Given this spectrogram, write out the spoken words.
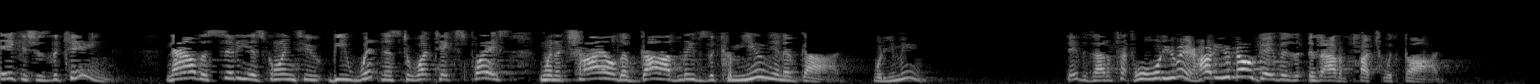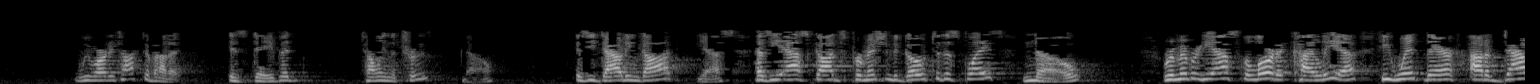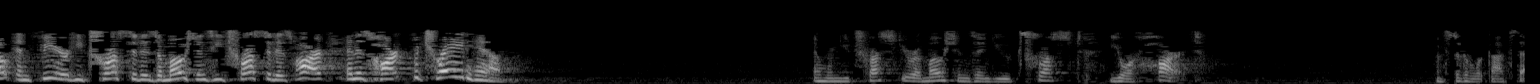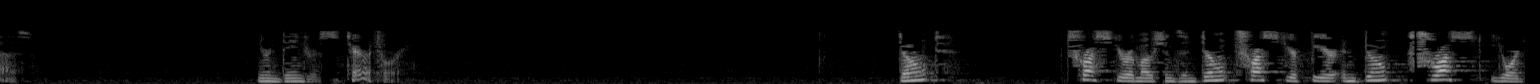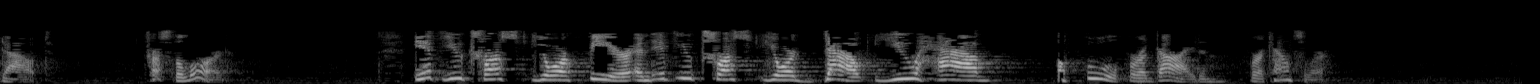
Achish is the king. Now the city is going to be witness to what takes place when a child of God leaves the communion of God. What do you mean? David's out of touch. Well, what do you mean? How do you know David is out of touch with God? We've already talked about it. Is David telling the truth? No. Is he doubting God? Yes. Has he asked God's permission to go to this place? No. Remember, he asked the Lord at Keilah. He went there out of doubt and fear. He trusted his emotions. He trusted his heart, and his heart betrayed him. And when you trust your emotions and you trust your heart instead of what God says, you're in dangerous territory. Don't trust your emotions and don't trust your fear and don't trust your doubt. Trust the Lord. If you trust your fear and if you trust your doubt, you have a fool for a guide and for a counselor.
